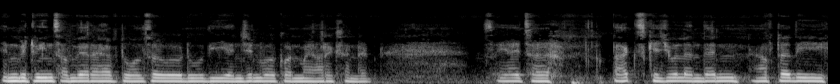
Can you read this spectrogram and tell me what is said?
In between somewhere I have to also do the engine work on my RX100 so yeah it's a packed schedule and then after the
